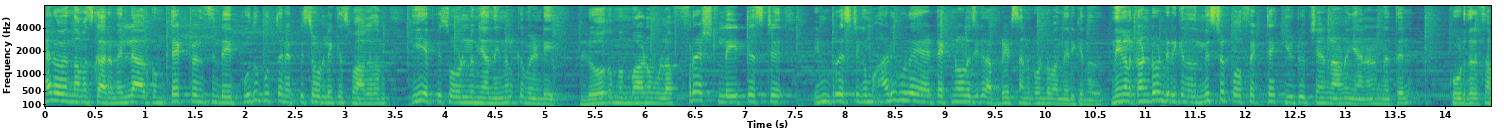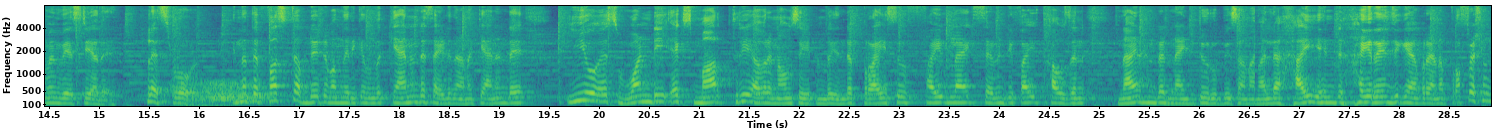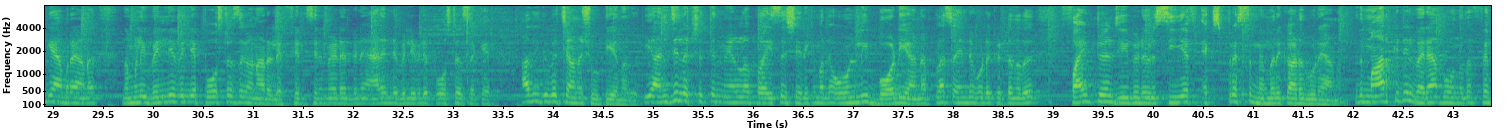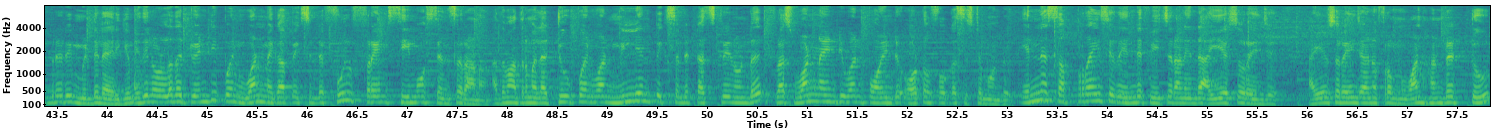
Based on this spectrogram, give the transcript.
Hello നമസ്കാരം. എല്ലാവർക്കും tech ട്രെൻഡ്സിന്റെ പുതുപുത്തൻ എപ്പിസോഡിലേക്ക് സ്വാഗതം. ഈ എപ്പിസോഡിലും ഞാൻ നിങ്ങൾക്ക് വേണ്ടി ലോകമെമ്പാടുമുള്ള ഫ്രഷ് ലേറ്റസ്റ്റ് ഇൻട്രസ്റ്റിംഗും അടിപൊളിയായ ടെക്നോളജിക്കൽ അപ്ഡേറ്റ്സ് ആണ് കൊണ്ടുവന്നിരിക്കുന്നത്. നിങ്ങൾ കണ്ടുകൊണ്ടിരിക്കുന്നത് മിസ്റ്റർ പെർഫെക്റ്റ് ടെക് യൂട്യൂബ് ചാനലാണ് ഞാനാണ് നിതിൻ. കൂടുതൽ സമയം വേസ്റ്റ് ചെയ്യാതെ. ലെറ്റ്സ് റോൾ ഇന്നത്തെ ഫസ്റ്റ് അപ്ഡേറ്റ് വന്നിരിക്കുന്നത് ക്യാനന്റെ സൈഡിൽ നിന്നാണ് ക്യാനന്റെ E O S one D X mark three അവർ അനൗൺസ് ചെയ്തിട്ടുണ്ട്. ഇതിന്റെ price five lakh seventy five thousand nine hundred ninety two റുപ്പീസാണ് നല്ല ഹൈ എൻഡ് ഹൈ റേഞ്ച് ക്യാമറയാണ് പ്രൊഫഷണൽ ക്യാമറയാണ് നമ്മൾ ഈ വലിയ വലിയ പോസ്റ്റേഴ്സ് കാണാറില്ലേ? ഫിലിം സിനിമയുടെ പിന്നെ ആഡിന്റെ വലിയ വലിയ പോസ്റ്റേഴ്സൊക്കെ അത് ഇത് വെച്ചാണ് ഷൂട്ട് ചെയ്യുന്നത്. ഈ അഞ്ച് ലക്ഷത്തിന് മേലുള്ള പ്രൈസ് ശരിക്കും പറഞ്ഞാൽ ഓൺലി ബോഡിയാണ് പ്ലസ് അതിന്റെ കൂടെ കിട്ടുന്നത് ഫൈവ് ട്വൽവ് ജി ബിയുടെ ഒരു C F express memory card കൂടെയാണ്. ഇത് മാർക്കറ്റിൽ വരാൻ പോകുന്നത് ഫെബ്രുവരി മിഡിലായിരിക്കും ഇതിലുള്ളത് ട്വന്റി പോയിന്റ് വൺ മെഗാ പിക്സിന്റെ ഫുൾ ഫ്രെയിം സീമോ സെൻസർ ആണ്. അത് മാത്രമല്ല ടു പോയിന്റ് വൺ മില്യൺ പിക്സിന്റെ ടച്ച് സ്ക്രീൻ ഉണ്ട് plus one ninety one point autofocus system ഉണ്ട്. എന്നെ സർപ്രൈസ് ചെയ്ത ഇതിന്റെ ഫീച്ചറാണ് എന്റെ I S O range I S O range ആണ് ഫ്രം വൺ ഹൺഡ്രഡ് ടു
